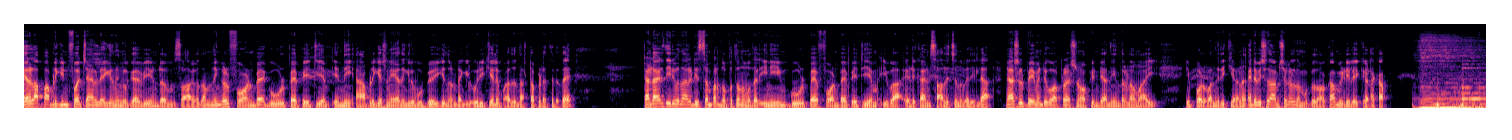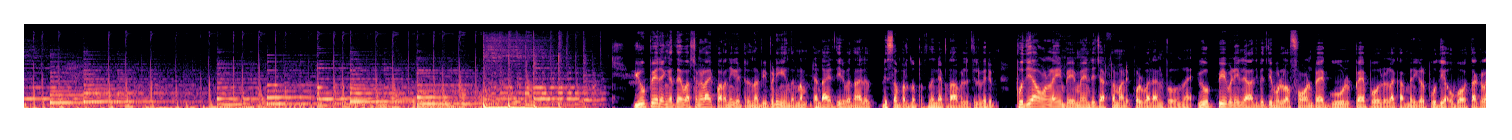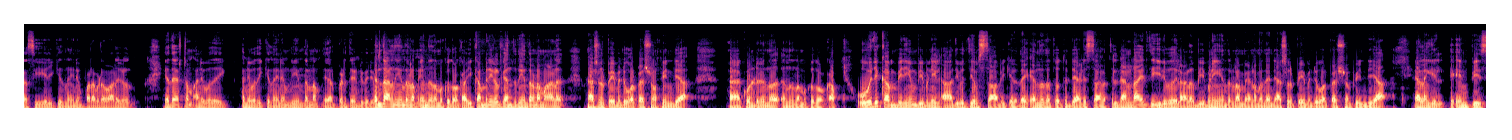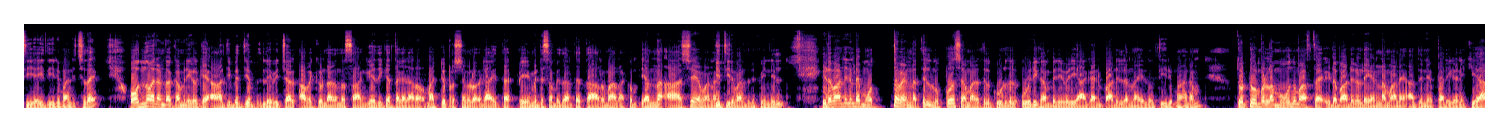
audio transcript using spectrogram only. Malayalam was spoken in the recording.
കേരള പബ്ലിക് ഇൻഫോ ചാനലിലേക്ക് നിങ്ങൾക്ക് വീണ്ടും സ്വാഗതം. നിങ്ങൾ PhonePe Google Pay Paytm എന്നീ ആപ്ലിക്കേഷൻ ഏതെങ്കിലും ഉപയോഗിക്കുന്നുണ്ടെങ്കിൽ ഒരിക്കലും അത് നഷ്ടപ്പെടുത്തരുത് രണ്ടായിരത്തി ഇരുപത്തിനാല് ഡിസംബർ മുപ്പത്തൊന്ന് മുതൽ ഇനിയും Google Pay PhonePe Paytm ഇവ എടുക്കാൻ സാധിച്ചെന്ന് വരില്ല. National Payment Corporation of India നിയന്ത്രണമായി ഇപ്പോൾ വന്നിരിക്കുകയാണ്. അതിന്റെ വിശദാംശങ്ങൾ നമുക്ക് നോക്കാം. വീഡിയോയിലേക്ക് കിടക്കാം. യു പി രംഗത്തെ വർഷങ്ങളായി പറഞ്ഞു കേട്ടിരുന്ന വിപണി നിയന്ത്രണം രണ്ടായിരത്തി ഇരുപത്തിനാല് ഡിസംബർ മുപ്പത്തൊന്നിന് പ്രാബല്യത്തിൽ വരും. പുതിയ ഓൺലൈൻ പേയ്മെന്റ് ചട്ടമാണ് ഇപ്പോൾ വരാൻ പോകുന്നത്. യു പി വിപണിയിൽ ആധിപത്യമുള്ള ഫോൺ പേ ഗൂഗിൾ പേ പോലുള്ള കമ്പനികൾ പുതിയ ഉപഭോക്താക്കളെ സ്വീകരിക്കുന്നതിനും പണമിടപാടുകൾ യഥേഷ്ടം അനുവദി അനുവദിക്കുന്നതിനും നിയന്ത്രണം ഏർപ്പെടുത്തേണ്ടി വരും. എന്താണ് നിയന്ത്രണം എന്ന് നമുക്ക് നോക്കാം. ഈ കമ്പനികൾക്ക് എന്ത് നിയന്ത്രണമാണ്? National Payment Corporation of India കൊണ്ടുവരുന്നത് എന്ന് നമുക്ക് നോക്കാം. ഒരു കമ്പനിയും വിപണിയിൽ ആധിപത്യം സ്ഥാപിക്കരുത് എന്ന തത്വത്തിന്റെ അടിസ്ഥാനത്തിൽ രണ്ടായിരത്തി ഇരുപതിലാണ് വിപണി നിയന്ത്രണം വേണമെന്ന് national payment corporation of India അല്ലെങ്കിൽ എൻ പി സി ഐ തീരുമാനിച്ചത്. ഒന്നോ രണ്ടോ കമ്പനികൾക്ക് ആധിപത്യം ലഭിച്ചാൽ അവയ്ക്കുണ്ടാകുന്ന സാങ്കേതിക തകരാറോ മറ്റു പ്രശ്നങ്ങളോ രാജ്യത്തെ പേയ്മെന്റ് സംവിധാനത്തെ താറുമാറാക്കും എന്ന ആശയമാണ് ഈ തീരുമാനത്തിന് പിന്നിൽ. ഇടപാടുകളുടെ മൊത്തം എണ്ണത്തിൽ മുപ്പത് ശതമാനത്തിൽ കൂടുതൽ ഒരു കമ്പനി വഴി ആകാൻ പാടില്ലെന്നായിരുന്നു തീരുമാനം. തൊട്ടുമുമ്പുള്ള മൂന്ന് മാസത്തെ ഇടപാടുകളുടെ എണ്ണമാണ് അതിന് പരിഗണിക്കുക.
